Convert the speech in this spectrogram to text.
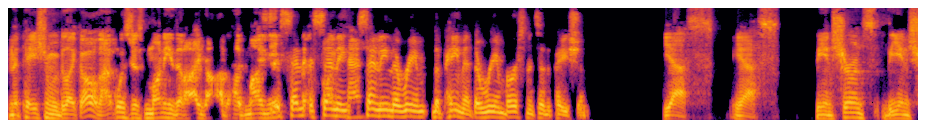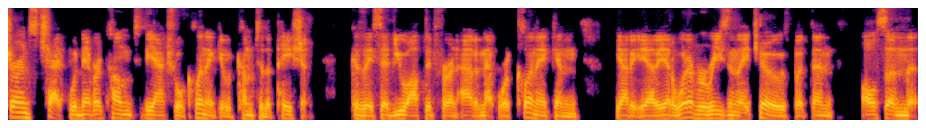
And the patient would be like, "Oh, that was just money that I got. Had my name." Send, sending sending the re- the payment, the reimbursement to the patient. Yes, yes the insurance the insurance check would never come to the actual clinic it would come to the patient because they said you opted for an out of network clinic and yada yada yada whatever reason they chose but then all of a sudden the,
